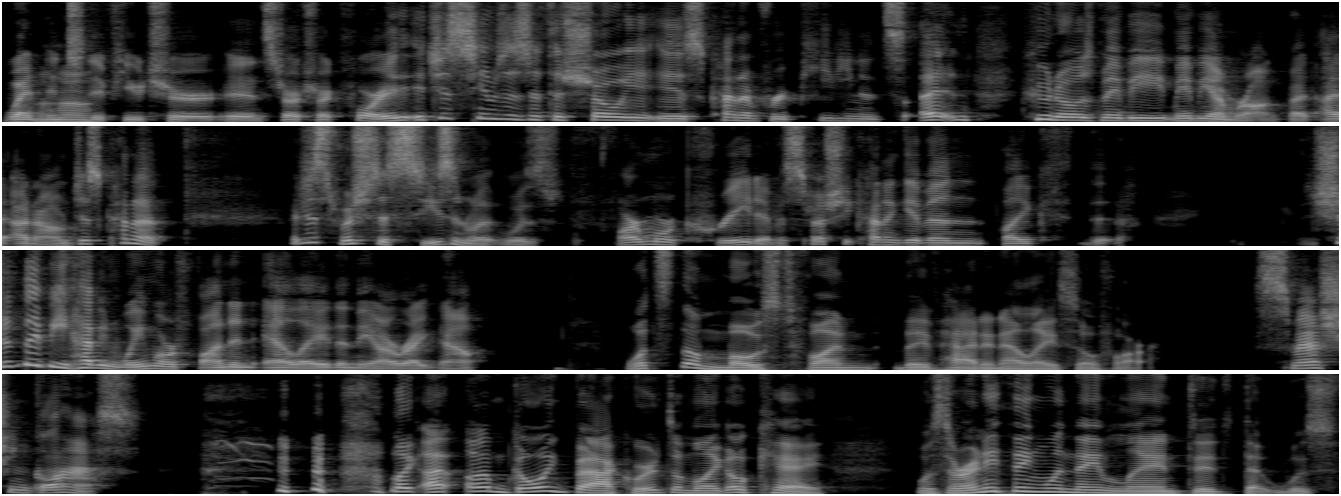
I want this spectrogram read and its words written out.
went into Uh-huh. the future in Star Trek Four, it, it just seems as if the show is kind of repeating its. And who knows? Maybe maybe I'm wrong, but I, I don't know. I'm just kind of. I just wish this season was far more creative, especially kind of given like. The, should they be having way more fun in LA than they are right now? What's the most fun they've had in LA so far? Smashing glass. like I, I'm going backwards. I'm like, okay, was there anything when they landed that was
